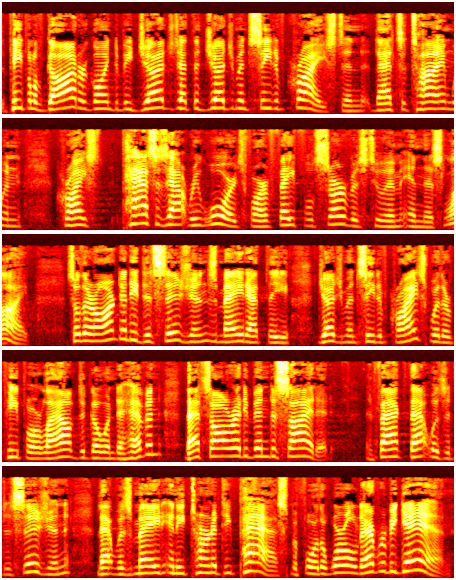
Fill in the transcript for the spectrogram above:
The people of God are going to be judged at the judgment seat of Christ, and that's a time when Christ passes out rewards for our faithful service to Him in this life. So there aren't any decisions made at the judgment seat of Christ whether people are allowed to go into heaven. That's already been decided. In fact, that was a decision that was made in eternity past, before the world ever began.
